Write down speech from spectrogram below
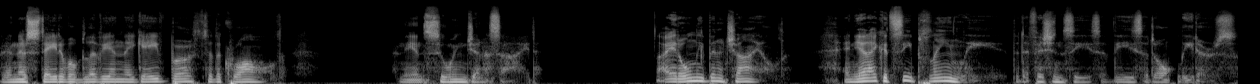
And in their state of oblivion, they gave birth to the Kraul and the ensuing genocide. I had only been a child, and yet I could see plainly the deficiencies of these adult leaders.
